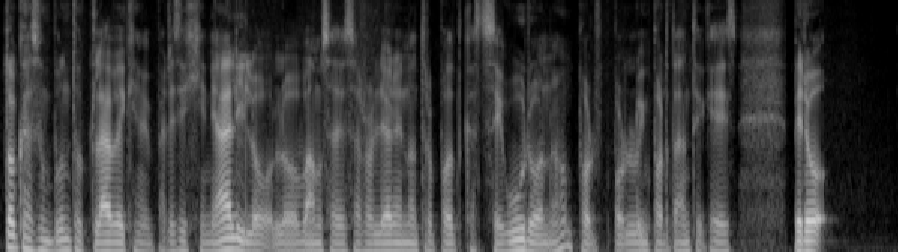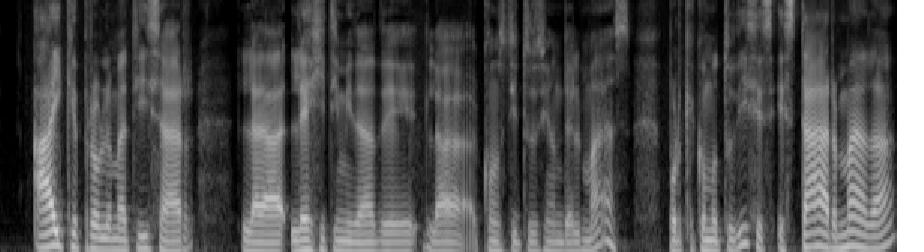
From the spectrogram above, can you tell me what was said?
tocas un punto clave que me parece genial y lo, lo vamos a desarrollar en otro podcast seguro, ¿no? Por, por lo importante que es. Pero hay que problematizar la legitimidad de la constitución del MAS, porque como tú dices, está armada,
